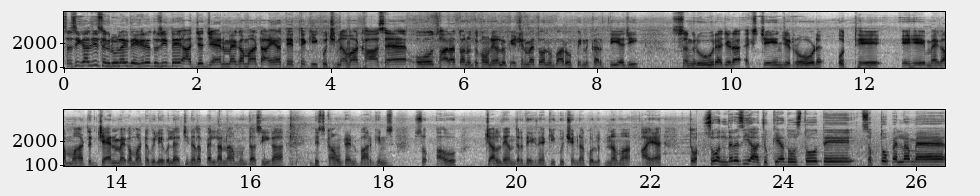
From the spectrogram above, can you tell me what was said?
ਸਤਿ ਸ਼੍ਰੀ ਅਕਾਲ ਜੀ, ਸੰਗਰੂਰ ਲਾਈਵ ਦੇਖ ਰਹੇ ਹੋ ਤੁਸੀਂ ਤੇ ਅੱਜ ਜੈਨ ਮੈਗਾ ਮਾਰਟ ਆਏ ਆ ਤੇ ਇੱਥੇ ਕੀ ਕੁਝ ਨਵਾਂ ਖਾਸ ਹੈ, ਉਹ ਸਾਰਾ ਤੁਹਾਨੂੰ ਦਿਖਾਉਣੇ ਆ ਲੋਕੇਸ਼ਨ ਮੈਂ ਤੁਹਾਨੂੰ ਬਾਹਰੋਂ ਪਿੰਨ ਕਰਤੀ ਹੈ ਜੀ। ਸੰਗਰੂਰ ਹੈ ਜਿਹੜਾ ਐਕਸਚੇਂਜ ਰੋਡ ਉੱਥੇ ਇਹ mega mart, Jain mega mart available ਹੈ, ਜਿਨ੍ਹਾਂ ਦਾ ਪਹਿਲਾ ਨਾਮ ਹੁੰਦਾ ਸੀਗਾ ਡਿਸਕਾਊਂਟ ਐਂਡ ਬਾਰਗੇਨਸ ਸੋ ਆਓ, ਚੱਲਦੇ ਹਾਂ ਅੰਦਰ ਦੇਖਦੇ ਹਾਂ ਕੀ ਕੁਝ ਇਹਨਾਂ ਕੋਲ ਨਵਾਂ ਆਇਆ ਤੋ। ਸੋ ਅੰਦਰ ਅਸੀਂ ਆ ਚੁੱਕੇ ਹਾਂ ਦੋਸਤੋ ਤੇ ਸਭ ਤੋਂ ਪਹਿਲਾਂ ਮੈਂ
